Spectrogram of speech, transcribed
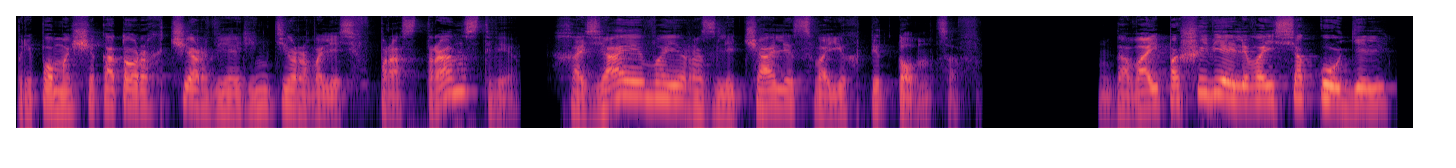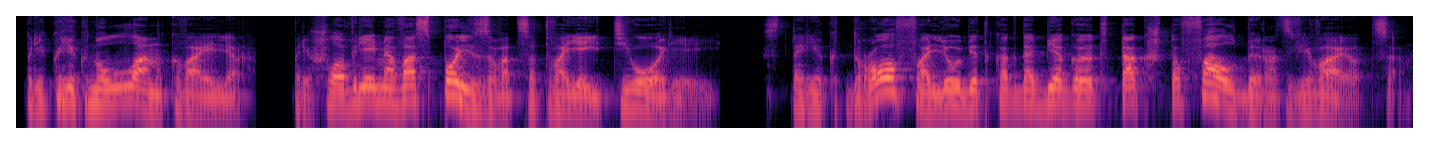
при помощи которых черви ориентировались в пространстве, хозяева и различали своих питомцев. «Давай пошевеливайся, Кугель!» — прикрикнул Ланквайлер. «Пришло время воспользоваться твоей теорией. Старик Дрофа любит, когда бегают так, что фалды развиваются.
